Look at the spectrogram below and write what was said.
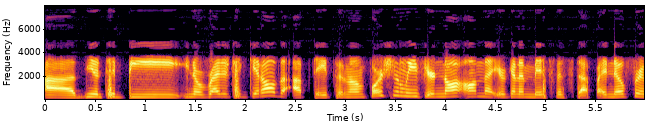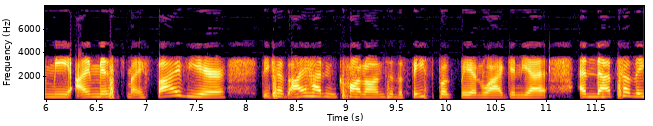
uh, you know, to be, you know, ready to get all the updates. And unfortunately, if you're not on that, you're going to miss the stuff. I know for me, I missed my five year because I hadn't caught on to the Facebook bandwagon yet. And that's how they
